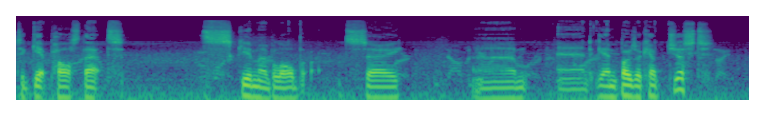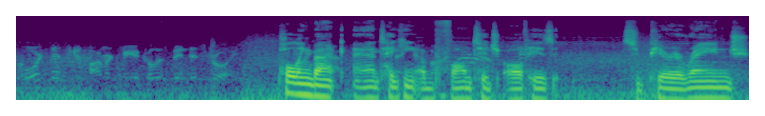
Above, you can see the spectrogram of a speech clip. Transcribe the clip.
to get past that skimmer blob, I'd say. Um, and again, Bozo kept just pulling back and taking advantage of his superior range.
